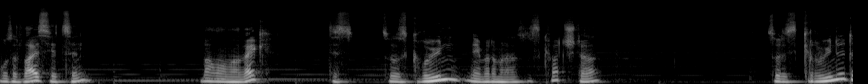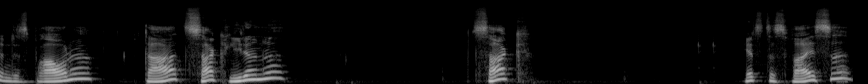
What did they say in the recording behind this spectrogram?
Wo ist das Weiß jetzt hin? Machen wir mal weg. Das, so das Grün. Ne, warte mal, das ist Quatsch da. So, das Grüne, dann das Braune. Da, zack, Liderne. Zack. Jetzt das Weiße.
